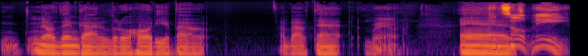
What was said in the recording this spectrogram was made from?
you know, then got a little haughty about about that, you Right. know. And Consult me.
